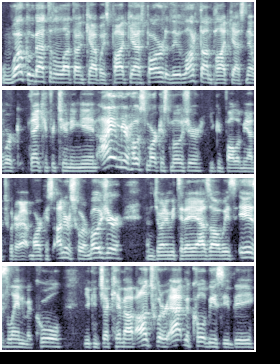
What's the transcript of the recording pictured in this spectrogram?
Welcome back to the Locked On Cowboys podcast, part of the Locked On Podcast Network. Thank you for tuning in. I am your host, Marcus Mosher. You can follow me on Twitter at Marcus underscore Mosher. And joining me today, as always, is Lane McCool. You can check him out on Twitter at McCoolBCB.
